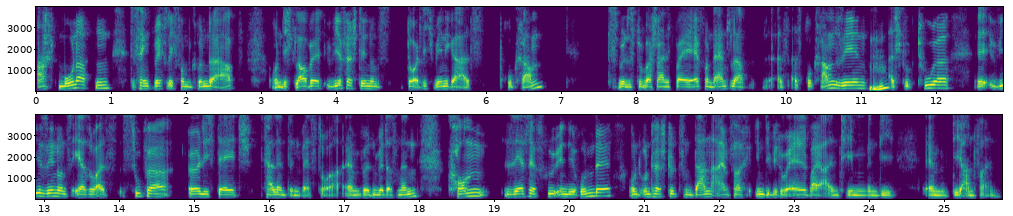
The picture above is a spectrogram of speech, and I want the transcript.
acht Monaten. Das hängt wirklich vom Gründer ab. Und ich glaube, wir verstehen uns deutlich weniger als Programm. Das würdest du wahrscheinlich bei F und Antler als, als Programm sehen, mhm. als Struktur. Äh, wir sehen uns eher so als super Early Stage Talent Investor, ähm, würden wir das nennen, kommen sehr, sehr früh in die Runde und unterstützen dann einfach individuell bei allen Themen, die, ähm, die anfallen.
